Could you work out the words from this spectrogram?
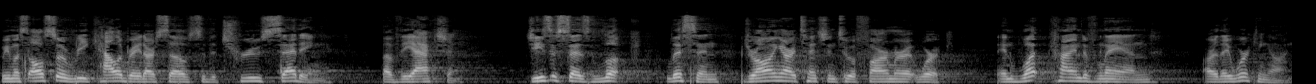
we must also recalibrate ourselves to the true setting of the action. Jesus says, Look, listen, drawing our attention to a farmer at work. And what kind of land are they working on?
